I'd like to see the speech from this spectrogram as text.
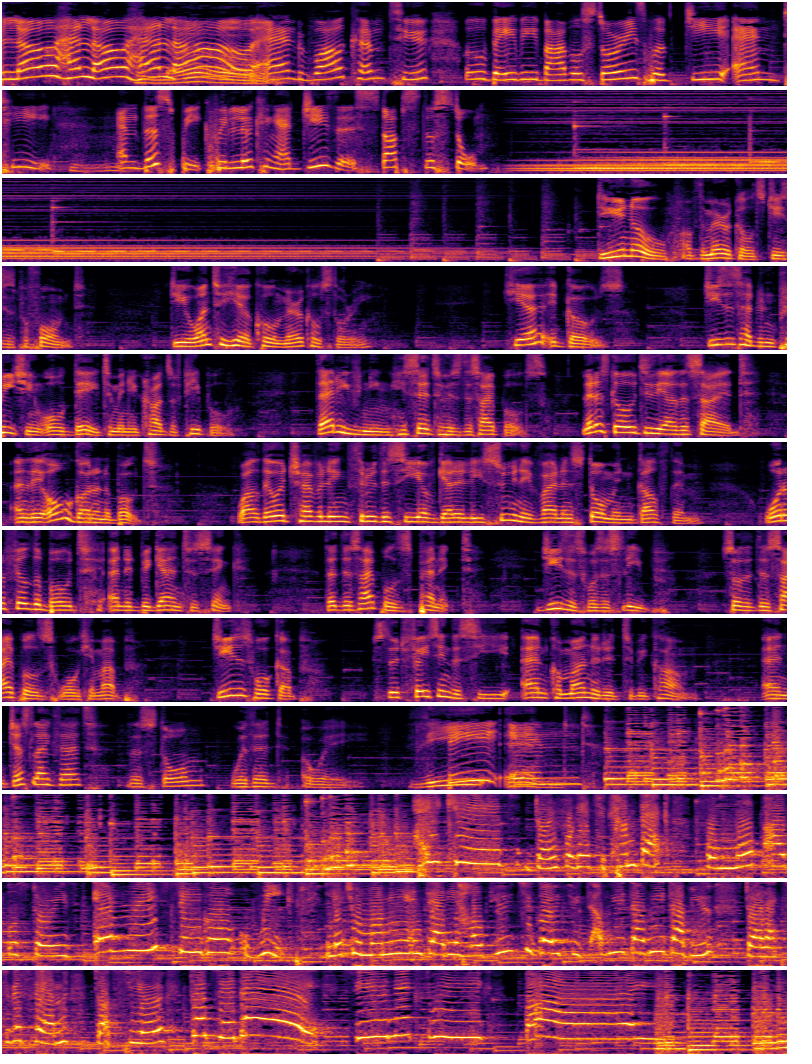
Hello, hello, hello, Hello. and welcome to Ooh Baby Bible Stories with G and T. Mm-hmm. And this week we're looking at Jesus stops the storm. Do you know of the miracles Jesus performed? Do you want to hear a cool miracle story? Here it goes. Jesus had been preaching all day to many crowds of people. That evening he said to his disciples, Let us go to the other side. And they all got on a boat. While they were traveling through the Sea of Galilee, soon a violent storm engulfed them. Water filled the boat and it began to sink. The disciples panicked. Jesus was asleep, so the disciples woke him up. Jesus woke up, stood facing the sea, and commanded it to be calm. And just like that, the storm withered away. The, The end. Hey kids, don't forget to come back for more Bible stories every single week. Your mommy and daddy help you to go to www.directedfm.co.za. See you next week. Bye.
